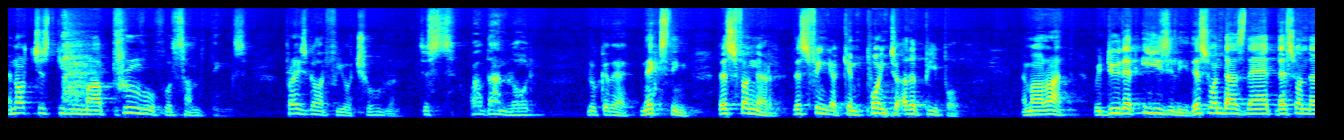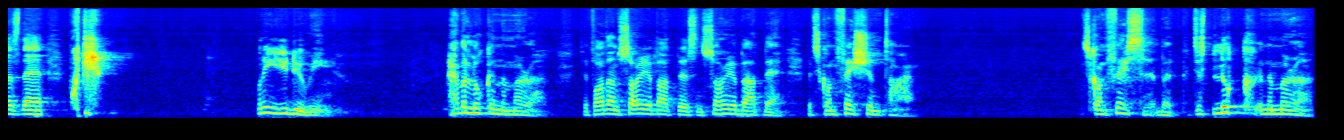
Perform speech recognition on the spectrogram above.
and not just giving my approval for some things. Praise God for your children. Just well done, Lord. Look at that. Next thing, this finger, this finger can point to other people. Am I right? We do that easily. This one does that, this one does that. What are you doing? Have a look in the mirror. Say, Father, I'm sorry about this and sorry about that. It's confession time. It's confess a bit. Just look in the mirror.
